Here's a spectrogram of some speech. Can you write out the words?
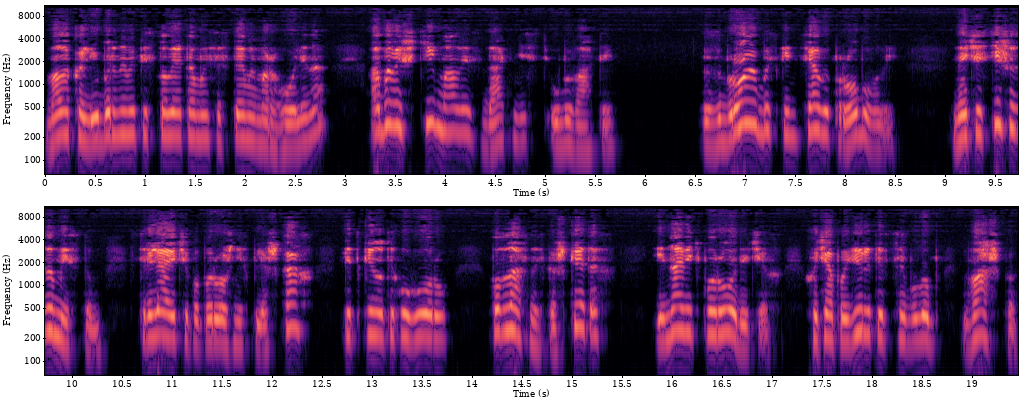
малокаліберними пістолетами системи Марголіна, аби лиш ті мали здатність убивати. Зброю без кінця випробували, найчастіше за мистом, стріляючи по порожніх пляшках, підкинутих угору, по власних кашкетах і навіть по родичах, хоча повірити в це було б важко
